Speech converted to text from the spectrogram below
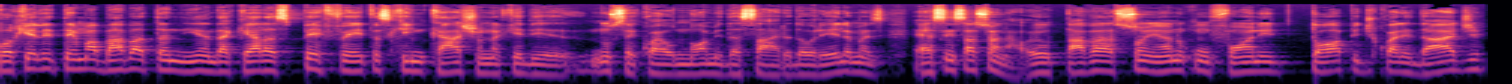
Porque ele tem uma barbataninha daquelas perfeitas que encaixam naquele. Não sei qual é o nome dessa área da orelha, mas é sensacional. Eu tava sonhando com um fone top de qualidade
